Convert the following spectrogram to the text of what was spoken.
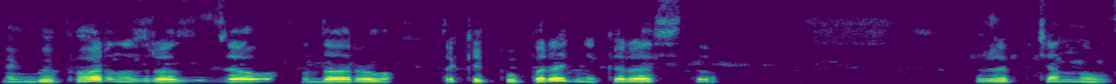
Якби б гарно зразу взяло, ударило. Так як попередній карась, то вже б тягнув.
